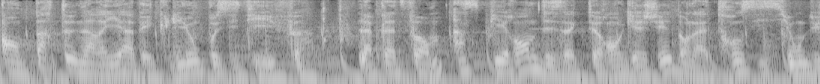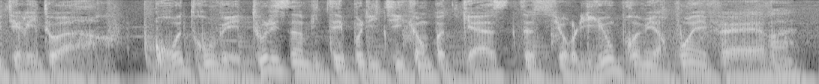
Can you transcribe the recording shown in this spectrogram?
en partenariat avec Lyon Positif, la plateforme inspirante des acteurs engagés dans la transition du territoire. Retrouvez tous les invités politiques en podcast sur lyonpremière.fr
